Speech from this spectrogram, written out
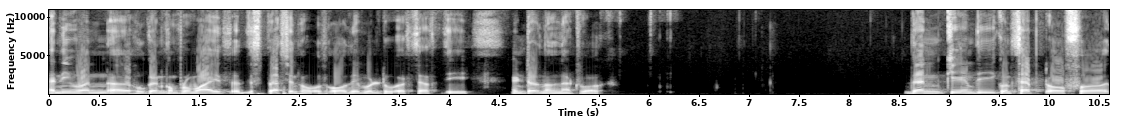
anyone uh, who can compromise this bastion host was able to access the internal network. Then came the concept of uh,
